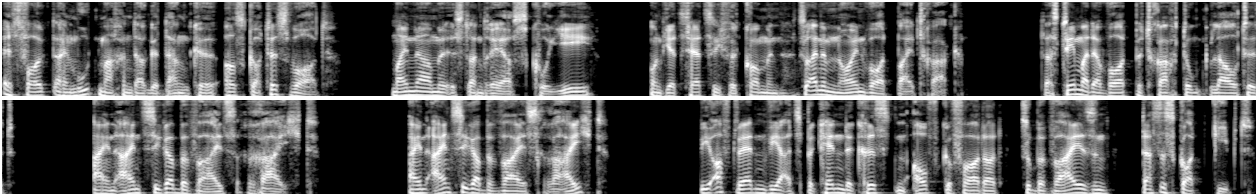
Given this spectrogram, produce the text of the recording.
Es folgt ein mutmachender Gedanke aus Gottes Wort. Mein Name ist Andreas Coyer und jetzt herzlich willkommen zu einem neuen Wortbeitrag. Das Thema der Wortbetrachtung lautet Ein einziger Beweis reicht. Ein einziger Beweis reicht? Wie oft werden wir als bekennende Christen aufgefordert, zu beweisen, dass es Gott gibt.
